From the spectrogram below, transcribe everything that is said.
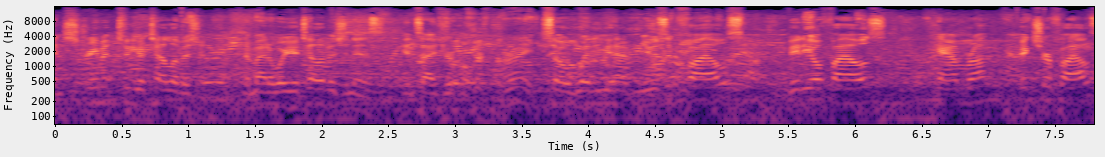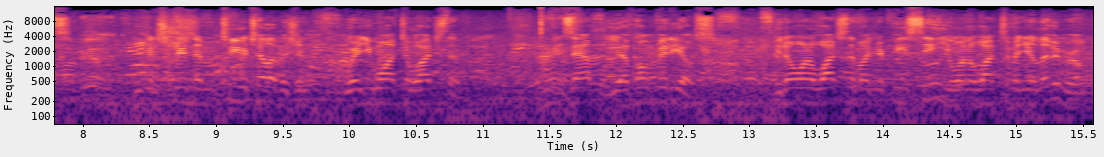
and stream it to your television, no matter where your television is inside your home. Right. So whether you have music files, video files, camera, picture files, you can stream them to your television where you want to watch them. For example, you have home videos. You don't want to watch them on your PC, you want to watch them in your living room.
